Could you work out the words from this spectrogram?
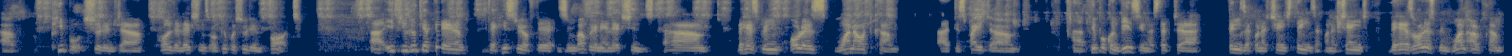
uh, people shouldn't uh, hold elections or people shouldn't vote. Uh, if you look at the, the history of the Zimbabwean elections, um, there has been always one outcome, uh, despite um, uh, people convincing us that uh, things are going to change, things are going to change. There has always been one outcome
